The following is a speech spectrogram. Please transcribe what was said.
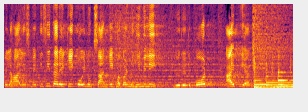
फ़िलहाल इसमें किसी तरह की कोई नुकसान की खबर नहीं मिली। ब्यूरो रिपोर्ट आईपीएल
